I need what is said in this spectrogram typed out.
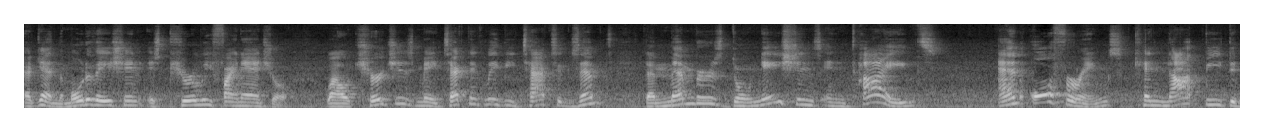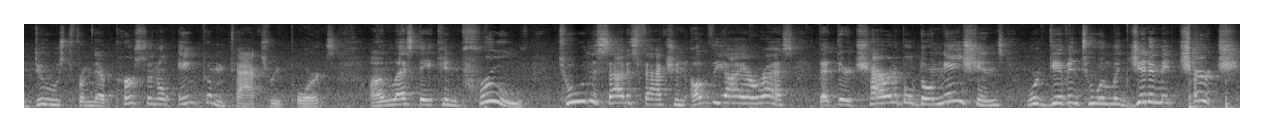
again, the motivation is purely financial. While churches may technically be tax exempt, the members' donations in tithes and offerings cannot be deduced from their personal income tax reports unless they can prove to the satisfaction of the IRS that their charitable donations were given to a legitimate church.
